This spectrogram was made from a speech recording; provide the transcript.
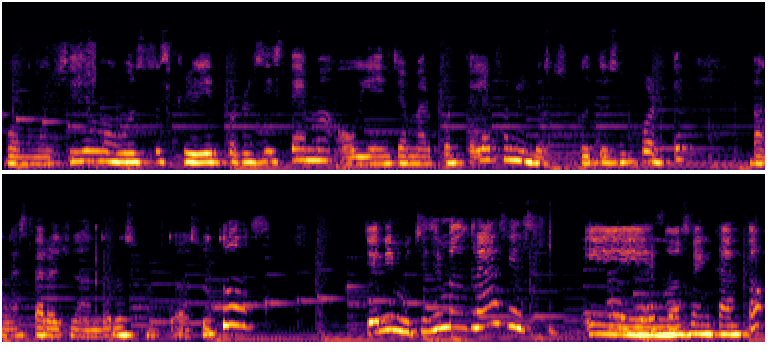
con muchísimo gusto escribir por el sistema o bien llamar por teléfono y los chicos de soporte van a estar ayudándolos con todas sus dudas. Jenny, muchísimas gracias. Eh, nos encantó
